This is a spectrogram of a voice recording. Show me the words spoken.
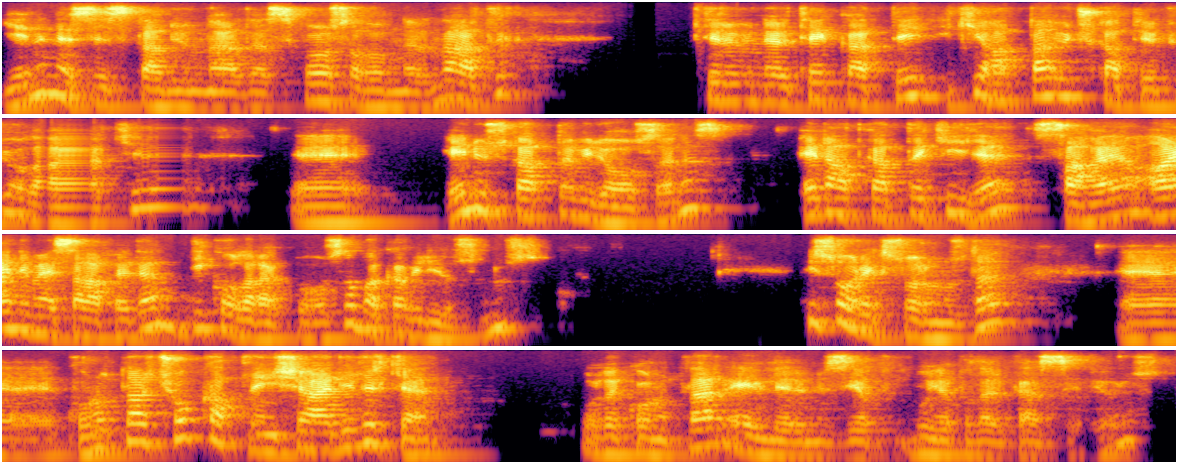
Yeni nesil stadyumlarda, spor salonlarında artık tribünleri tek kat değil, iki hatta üç kat yapıyorlar ki e, en üst katta bile olsanız en alt kattakiyle sahaya aynı mesafeden dik olarak da olsa bakabiliyorsunuz. Bir sonraki sorumuzda e, konutlar çok katlı inşa edilirken, burada konutlar evlerimiz, yap, bu yapıları kastediyoruz.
